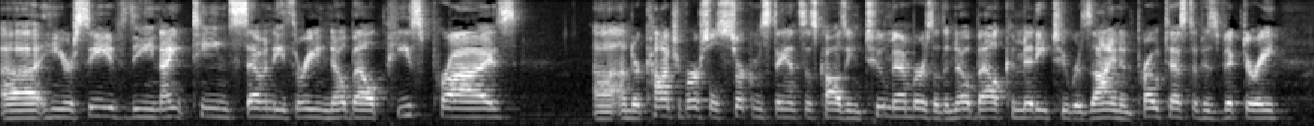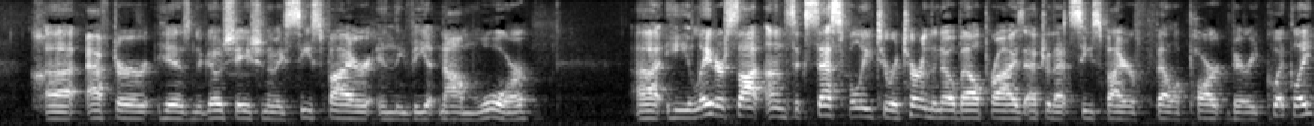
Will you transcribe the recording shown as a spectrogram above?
Uh, he received the 1973 Nobel Peace Prize uh, under controversial circumstances, causing two members of the Nobel Committee to resign in protest of his victory uh, after his negotiation of a ceasefire in the Vietnam War. Uh, he later sought unsuccessfully to return the Nobel Prize after that ceasefire fell apart very quickly.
